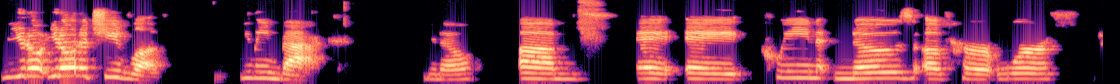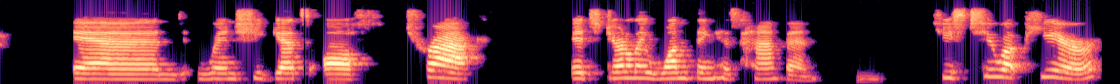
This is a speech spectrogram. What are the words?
You don't you don't achieve love. You lean back, you know? Um a a queen knows of her worth and when she gets off track, it's generally one thing has happened. Mm. She's too up here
